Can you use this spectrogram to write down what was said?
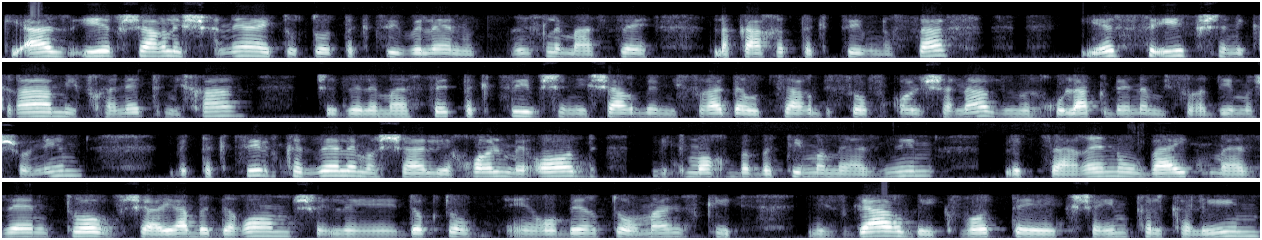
כי אז אי אפשר לשנע את אותו תקציב אלינו, צריך למעשה לקחת תקציב נוסף. יש סעיף שנקרא מבחני תמיכה, שזה למעשה תקציב שנשאר במשרד האוצר בסוף כל שנה ומחולק בין המשרדים השונים, ותקציב כזה למשל יכול מאוד לתמוך בבתים המאזנים. לצערנו בית מאזן טוב שהיה בדרום של אה, דוקטור אה, רוברטו אומנסקי נסגר בעקבות אה, קשיים כלכליים,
